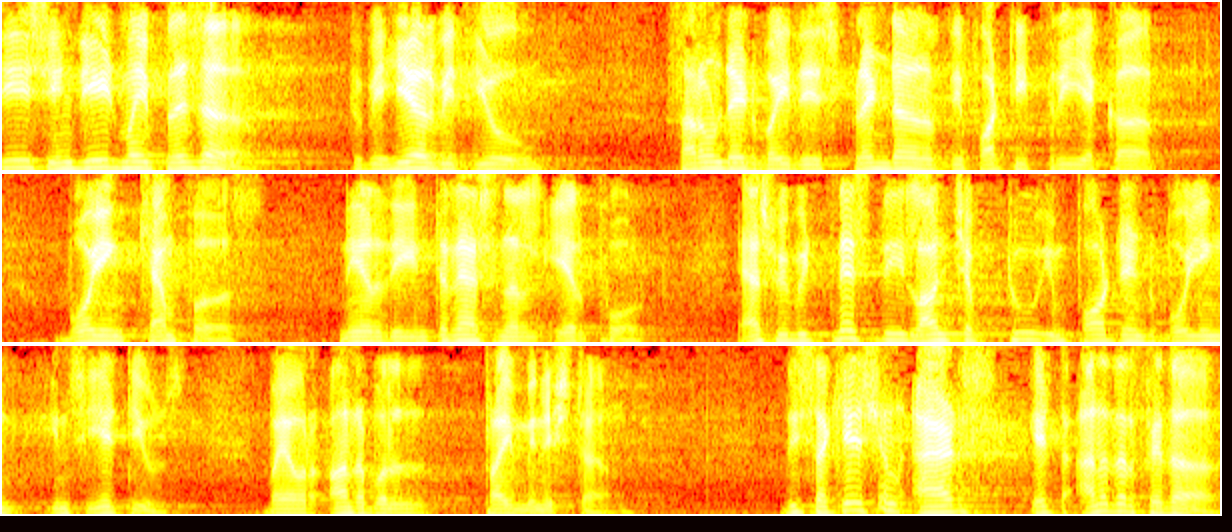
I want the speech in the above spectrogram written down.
It is indeed my pleasure to be here with you, surrounded by the splendor of the 43-acre Boeing campus near the International Airport, as we witness the launch of two important Boeing initiatives by our Honorable Prime Minister. This occasion adds yet another feather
